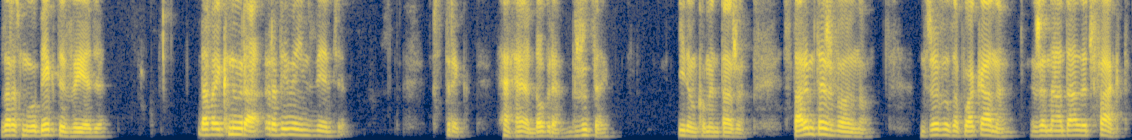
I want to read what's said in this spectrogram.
Zaraz mu obiektyw wyjedzie. Dawaj knura, robimy im zdjęcie. Pstryk. Hehe, dobre, wrzucaj. Idą komentarze. Starym też wolno. Drzewo zapłakane, że nada, lecz fakt.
